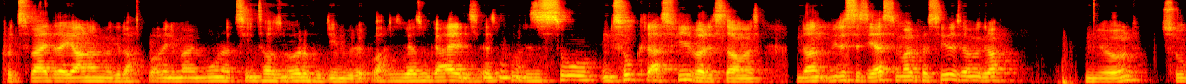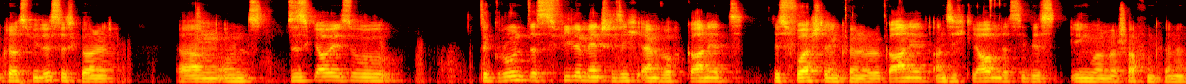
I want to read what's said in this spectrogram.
vor zwei, drei Jahren haben wir gedacht, boah, wenn ich mal im Monat 10.000 Euro verdienen würde, boah, das wäre so geil, das wäre so cool, das ist so, und so krass viel war das damals. Und dann, wie das das erste Mal passiert ist, haben wir gedacht, ja und, so krass viel ist das gar nicht. Ähm, und das ist, glaube ich, so der Grund, dass viele Menschen sich einfach gar nicht das vorstellen können oder gar nicht an sich glauben, dass sie das irgendwann mal schaffen können.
